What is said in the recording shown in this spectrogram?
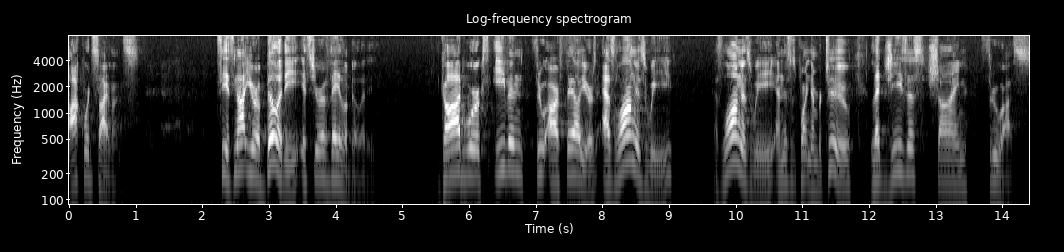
awkward silence. See, it's not your ability, it's your availability. God works even through our failures as long as we, as long as we, and this is point number two, let Jesus shine through us.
